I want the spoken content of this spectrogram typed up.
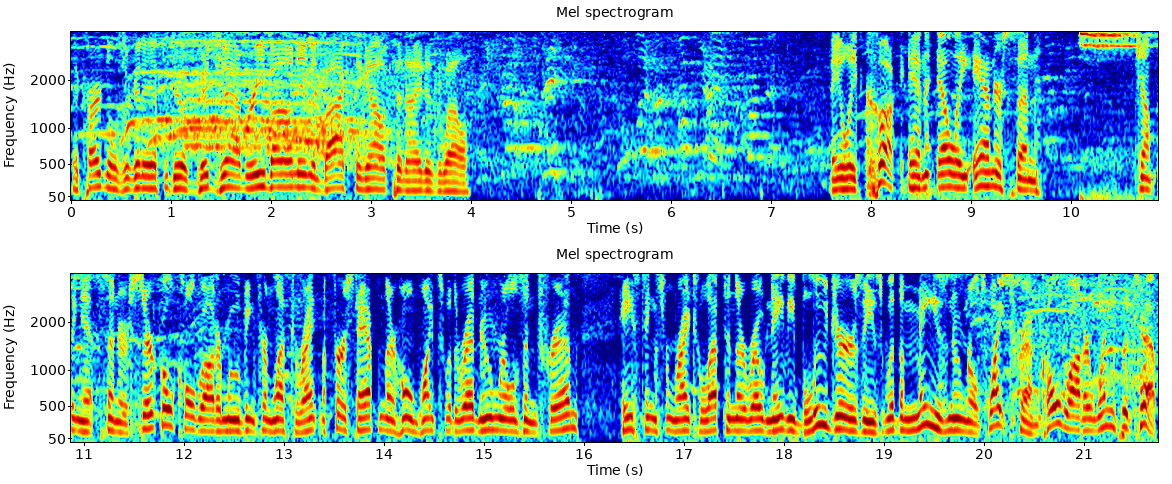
the Cardinals are going to have to do a good job rebounding and boxing out tonight as well. Bailey Cook and Ellie Anderson jumping at center circle. Coldwater moving from left to right in the first half in their home whites with the red numerals and trim. Hastings from right to left in their road navy blue jerseys with the maize numerals, white trim. Coldwater wins the tip.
